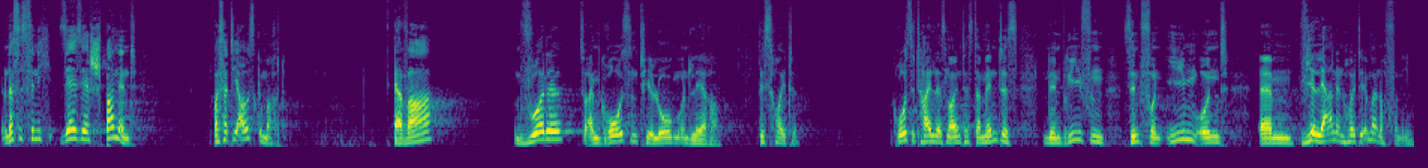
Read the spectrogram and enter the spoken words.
und das ist, finde ich, sehr, sehr spannend. Was hat die ausgemacht? Er war, und wurde zu einem großen Theologen und Lehrer bis heute. Große Teile des Neuen Testamentes in den Briefen sind von ihm und ähm, wir lernen heute immer noch von ihm.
